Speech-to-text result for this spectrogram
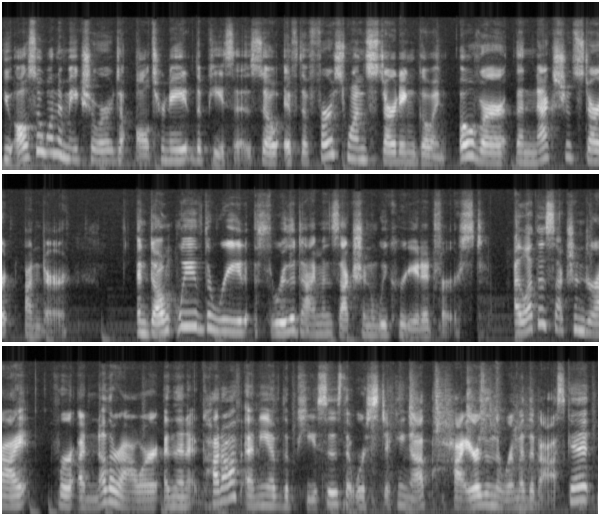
You also want to make sure to alternate the pieces. So if the first one's starting going over, the next should start under. And don't weave the reed through the diamond section we created first. I let this section dry for another hour and then cut off any of the pieces that were sticking up higher than the rim of the basket.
